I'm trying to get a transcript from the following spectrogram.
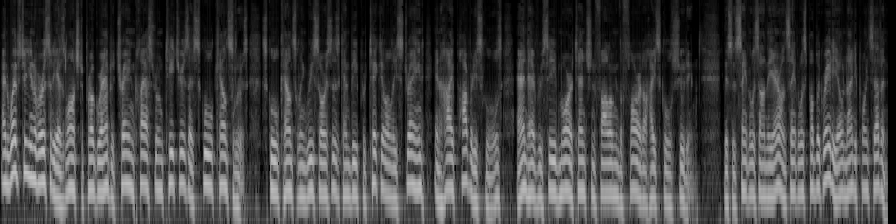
And Webster University has launched a program to train classroom teachers as school counselors. School counseling resources can be particularly strained in high poverty schools and have received more attention following the Florida high school shooting. This is St. Louis on the Air on St. Louis Public Radio 90.7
